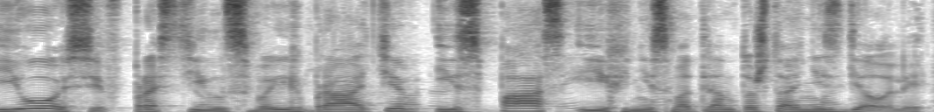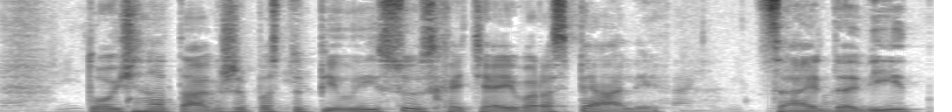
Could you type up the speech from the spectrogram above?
Иосиф простил своих братьев и спас их, несмотря на то, что они сделали. Точно так же поступил Иисус, хотя его распяли. Царь Давид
